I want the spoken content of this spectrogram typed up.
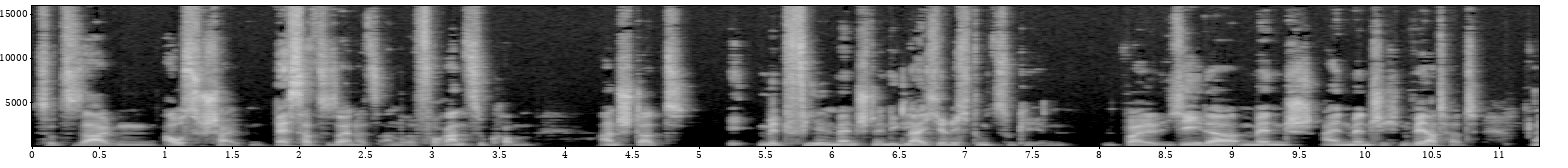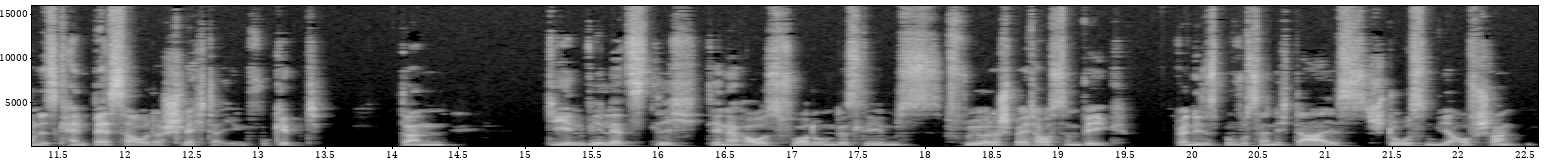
sozusagen auszuschalten, besser zu sein als andere, voranzukommen, anstatt mit vielen Menschen in die gleiche Richtung zu gehen, weil jeder Mensch einen menschlichen Wert hat und es kein besser oder schlechter irgendwo gibt, dann gehen wir letztlich den Herausforderungen des Lebens früher oder später aus dem Weg. Wenn dieses Bewusstsein nicht da ist, stoßen wir auf Schranken.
